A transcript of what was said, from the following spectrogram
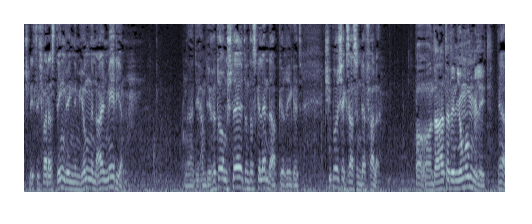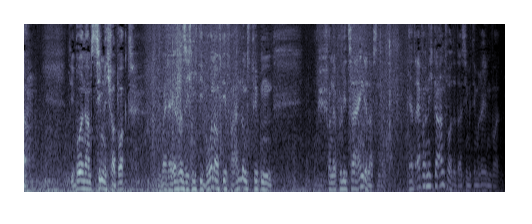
Schließlich war das Ding wegen dem Jungen in allen Medien. Na, die haben die Hütte umstellt und das Gelände abgeriegelt. Schiburschek saß in der Falle. Oh, Und dann hat er den Jungen umgelegt. Ja, die Bullen haben es ziemlich verbockt. Wobei der Irre sich nicht die Bohne auf die Verhandlungstypen von der Polizei eingelassen hat. Er hat einfach nicht geantwortet, als sie mit ihm reden wollten.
